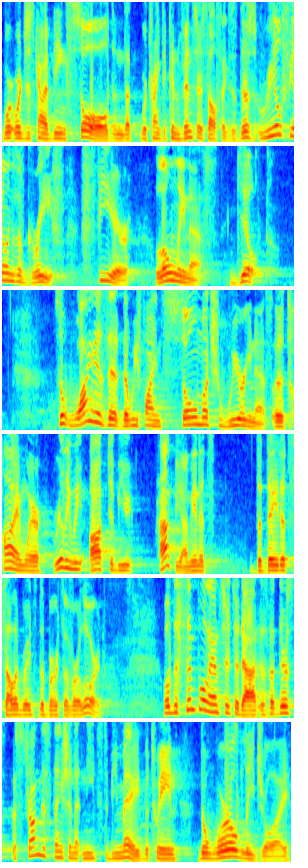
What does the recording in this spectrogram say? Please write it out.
we're, we're just kind of being sold and that we're trying to convince ourselves exists, there's real feelings of grief, fear, loneliness, guilt. So, why is it that we find so much weariness at a time where really we ought to be happy? I mean, it's the day that celebrates the birth of our Lord. Well, the simple answer to that is that there's a strong distinction that needs to be made between the worldly joy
